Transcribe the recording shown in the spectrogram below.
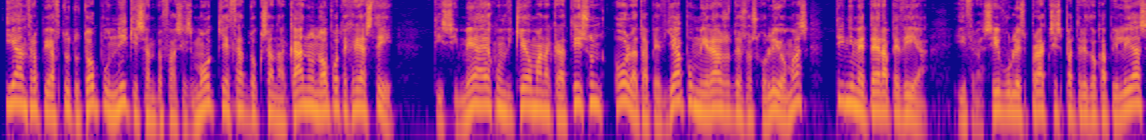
Οι άνθρωποι αυτού του τόπου νίκησαν το φασισμό και θα το ξανακάνουν όποτε χρειαστεί. Τη σημαία έχουν δικαίωμα να κρατήσουν όλα τα παιδιά που μοιράζονται στο σχολείο μας την ημετέρα παιδεία. Οι θρασίβουλες πράξεις πατριδοκαπηλείας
